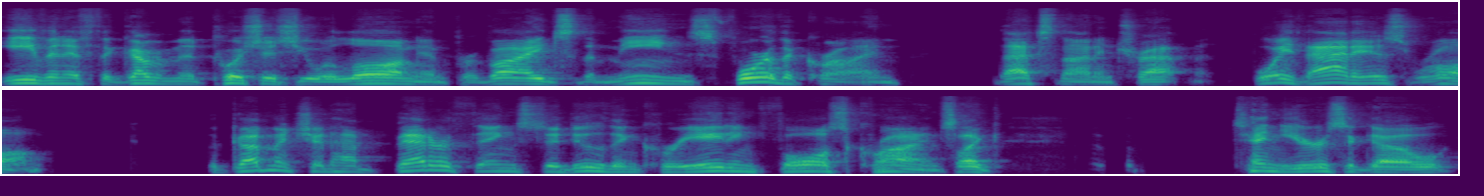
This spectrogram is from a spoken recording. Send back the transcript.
even if the government pushes you along and provides the means for the crime, that's not entrapment. Boy, that is wrong. The government should have better things to do than creating false crimes. Like 10 years ago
